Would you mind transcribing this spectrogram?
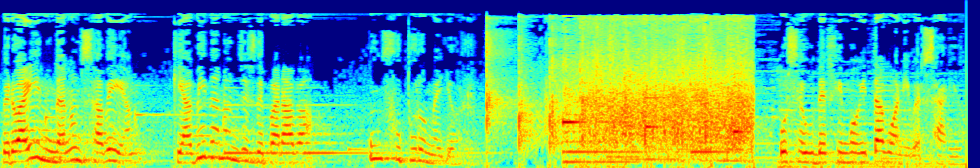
pero aínda non sabían que a vida non lles deparaba un futuro mellor. O seu 18º aniversario.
